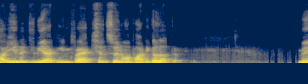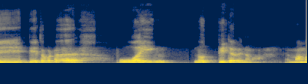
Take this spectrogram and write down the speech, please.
හයිනජි රියක් ඉන්ට්‍රක්ෂන්ස් වෙනවා පාටිකල් අතර. මේ එතකොට ඕවයින් නොත් පිට වෙනවා. මම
